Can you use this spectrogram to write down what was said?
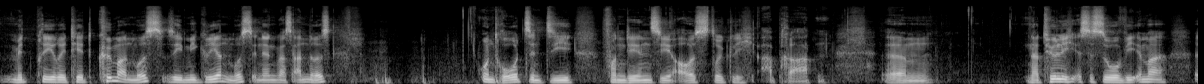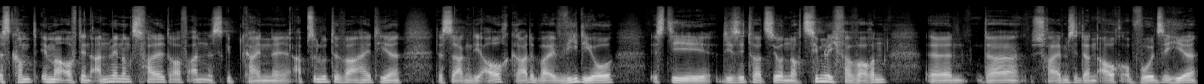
mit Priorität kümmern muss, sie migrieren muss in irgendwas anderes. Und rot sind die, von denen sie ausdrücklich abraten. Ähm, Natürlich ist es so wie immer, es kommt immer auf den Anwendungsfall drauf an. Es gibt keine absolute Wahrheit hier. Das sagen die auch. Gerade bei Video ist die, die Situation noch ziemlich verworren. Äh, da schreiben sie dann auch, obwohl sie hier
